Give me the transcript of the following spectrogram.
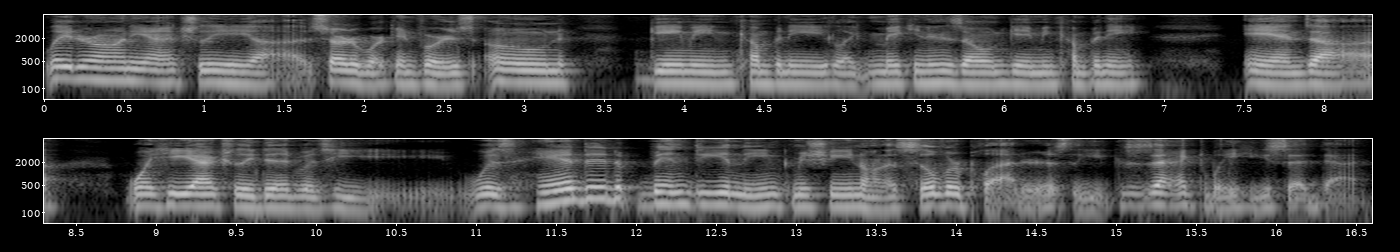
Later on, he actually uh, started working for his own gaming company, like making his own gaming company. And uh, what he actually did was he was handed Bendy and the Ink Machine on a silver platter, is the exact way he said that.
